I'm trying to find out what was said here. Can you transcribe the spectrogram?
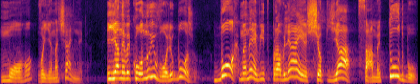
мого воєначальника. І я не виконую волю Божу. Бог мене відправляє, щоб я саме тут був,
